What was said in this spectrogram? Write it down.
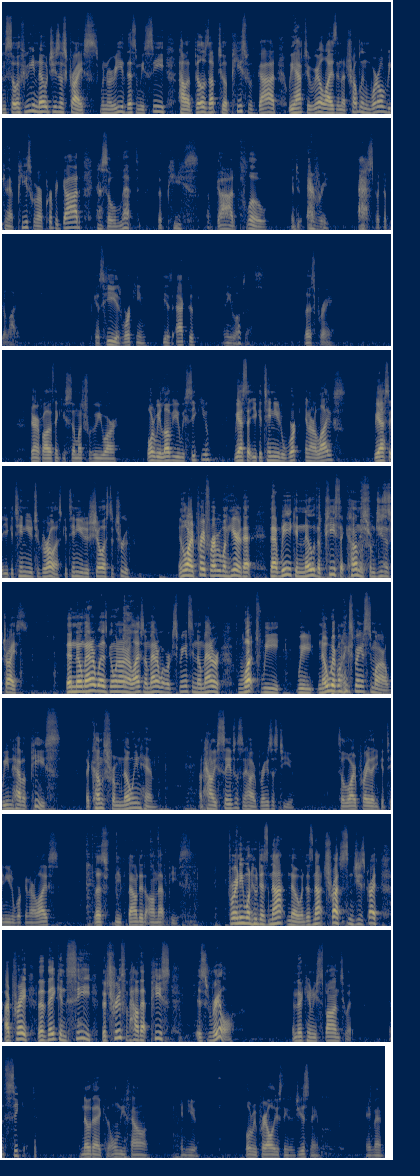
And so, if we know Jesus Christ, when we read this and we see how it builds up to a peace with God, we have to realize in a troubling world we can have peace with our perfect God. And so, let the peace of God flow into every aspect of your life. Because He is working, He is active, and He loves us. Let us pray. Dear Father, thank you so much for who you are. Lord, we love you, we seek you. We ask that you continue to work in our lives. We ask that you continue to grow us, continue to show us the truth. And Lord, I pray for everyone here that, that we can know the peace that comes from Jesus Christ. That no matter what is going on in our lives, no matter what we're experiencing, no matter what we, we know we're going to experience tomorrow, we have a peace that comes from knowing Him on how He saves us and how He brings us to you. So, Lord, I pray that you continue to work in our lives. Let us be founded on that peace. For anyone who does not know and does not trust in Jesus Christ, I pray that they can see the truth of how that peace is real and they can respond to it and seek it and know that it can only be found in you. Lord, we pray all these things in Jesus' name. Amen.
